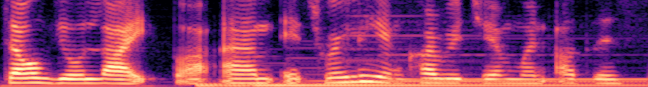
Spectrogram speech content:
dull your light. But um, it's really encouraging when others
